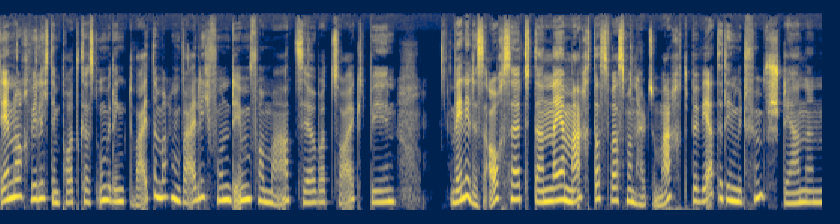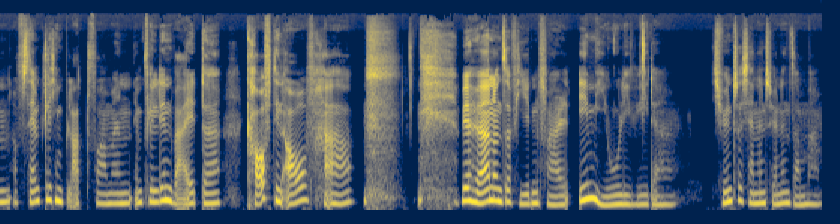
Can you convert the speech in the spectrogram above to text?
Dennoch will ich den Podcast unbedingt weitermachen, weil ich von dem Format sehr überzeugt bin wenn ihr das auch seid, dann, naja, macht das, was man halt so macht. Bewertet ihn mit fünf Sternen auf sämtlichen Plattformen, empfiehlt ihn weiter, kauft ihn auf. Ha. Wir hören uns auf jeden Fall im Juli wieder. Ich wünsche euch einen schönen Sommer.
